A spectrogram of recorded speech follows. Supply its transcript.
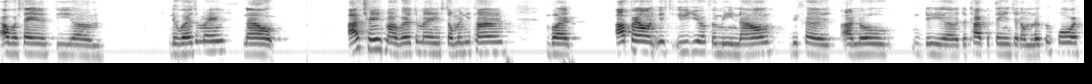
I would say is the um, the resume. Now, I changed my resume so many times, but I found it's easier for me now because I know the uh, the type of things that I'm looking for,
